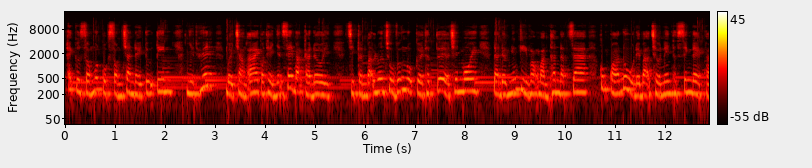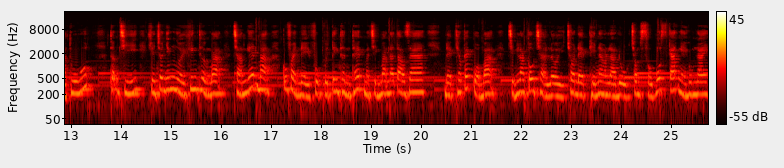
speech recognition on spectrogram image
Hãy cứ sống một cuộc sống tràn đầy tự tin, nhiệt huyết, bởi chẳng ai có thể nhận xét bạn cả đời. Chỉ cần bạn luôn trụ vững nụ cười thật tươi ở trên môi đạt được những kỳ vọng bản thân đặt ra cũng quá đủ để bạn trở nên thật xinh đẹp và thu hút. Thậm chí, khiến cho những người khinh thường bạn, chán ghét bạn cũng phải nể phục với tinh thần thép mà chính bạn đã tạo ra đẹp theo cách của bạn chính là câu trả lời cho đẹp thế nào là đủ trong số postcard ngày hôm nay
